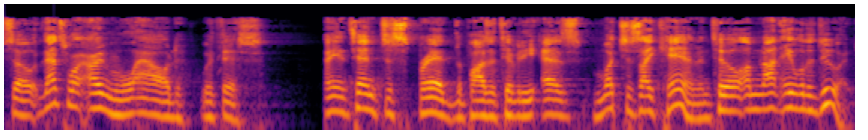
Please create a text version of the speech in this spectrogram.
So that's why I'm loud with this. I intend to spread the positivity as much as I can until I'm not able to do it.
